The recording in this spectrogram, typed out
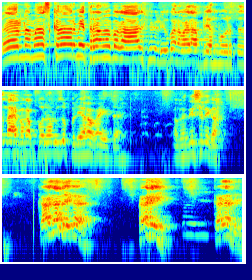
तर नमस्कार मित्रांनो बघा आज व्हिडिओ बनवायला आपल्या मुहूर्त नाही. बघा पूनम झोपली बघा इथं. बघा दिसली का? काय झालंय का अरे काय झालंय?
